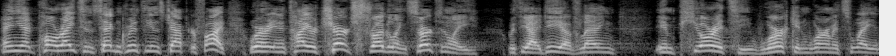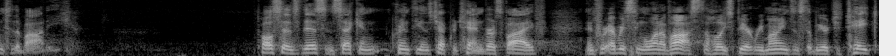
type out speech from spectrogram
And yet Paul writes in 2 Corinthians chapter 5, where an entire church struggling certainly with the idea of letting impurity work and worm its way into the body. Paul says this in 2 Corinthians chapter 10 verse 5, and for every single one of us, the Holy Spirit reminds us that we are to take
